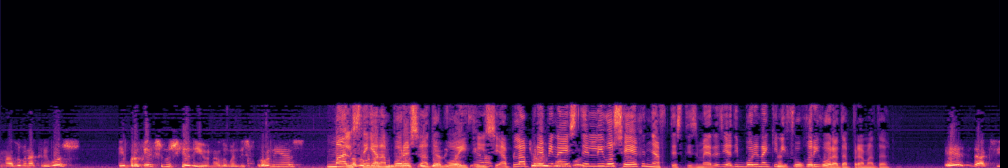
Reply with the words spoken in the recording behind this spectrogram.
να δούμε ακριβώς την προκήρυξη του σχεδίου, να δούμε τις πρόνοιες. Μάλιστα, δούμε για να ακριβώς μπορέσει τη να τον διαδικασία βοηθήσει. Απλά και ο πρέπει να υπουργός- είστε λίγο σε έγνοια αυτές τις μέρες, γιατί μπορεί να κινηθούν γρήγορα τα πράγματα. Ε, εντάξει,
